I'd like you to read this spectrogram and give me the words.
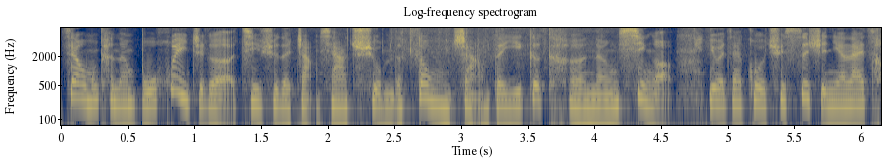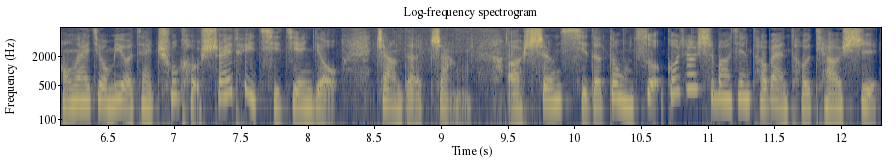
在我们可能不会这个继续的涨下去，我们的动涨的一个可能性哦，因为在过去四十年来，从来就没有在出口衰退期间有这样的涨呃升息的动作。《工商时报》今天头版头条。表示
